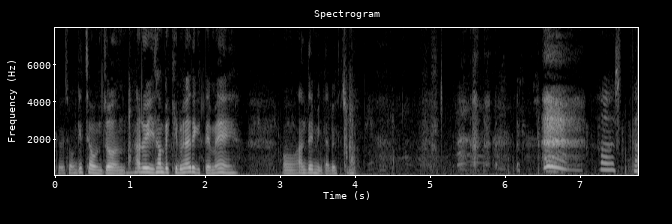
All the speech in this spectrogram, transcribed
그 전기차 운전 하루에 2, 300km 해야 되기 때문에, 어, 안 됩니다, 맥주. 아, 좋다.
